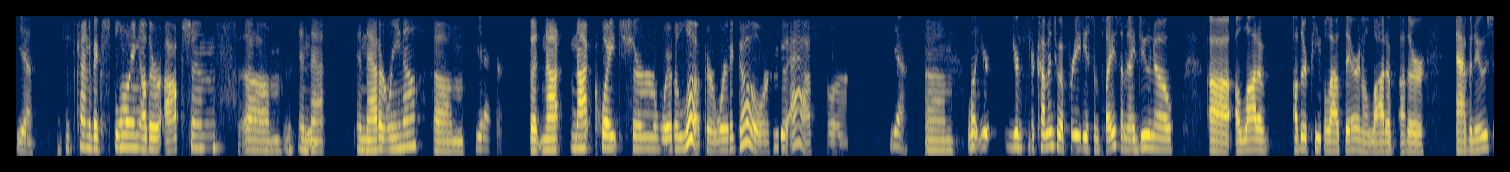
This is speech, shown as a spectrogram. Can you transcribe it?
yes, just kind of exploring other options um, mm-hmm. in that in that arena. Um, yeah. But not not quite sure where to look or where to go or who to ask or. Yeah. Um, well, you're you're you're coming to a pretty decent place. I mean, I do know uh, a lot of other people out there and a lot of other avenues.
